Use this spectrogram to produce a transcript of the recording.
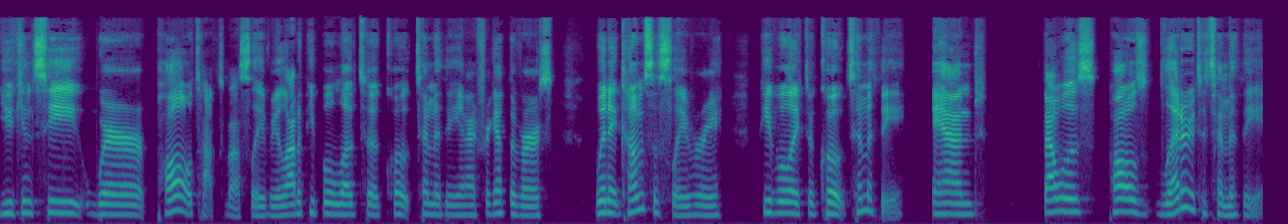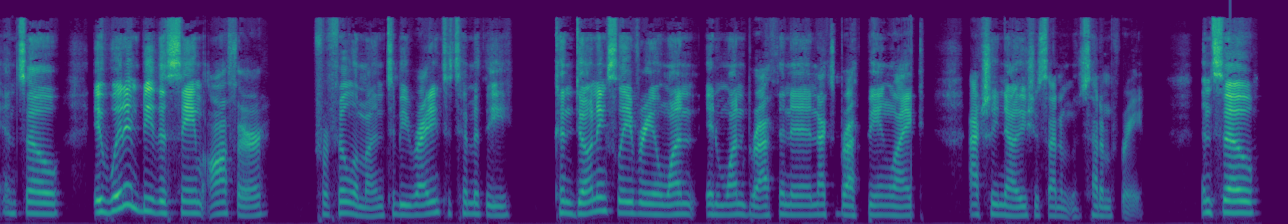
You can see where Paul talks about slavery. A lot of people love to quote Timothy, and I forget the verse. When it comes to slavery, people like to quote Timothy. And that was Paul's letter to Timothy. And so it wouldn't be the same author for Philemon to be writing to Timothy condoning slavery in one in one breath and in the next breath being like actually no you should set him set him free. And so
